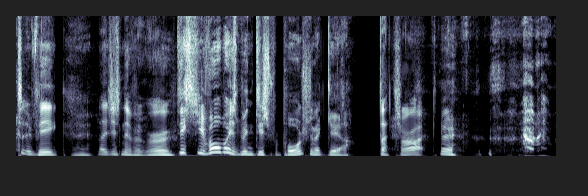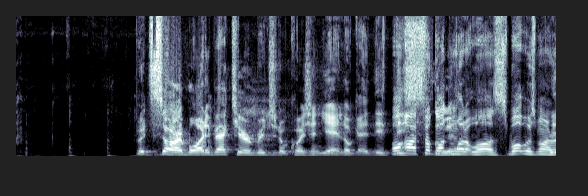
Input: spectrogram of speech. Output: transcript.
Too big. They just never grew. This you've always been disproportionate, Gear. That's right. But sorry, Whitey, back to your original question. Yeah, look, this, Oh, I've forgotten what it was. What was my this-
